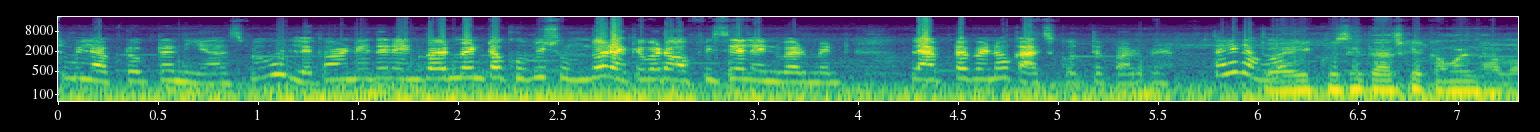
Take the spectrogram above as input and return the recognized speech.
তুমি ল্যাপটপটা নিয়ে আসবে বুঝলে? কারণ এদের এনভায়রনমেন্টটা খুবই সুন্দর একেবারে অফিসিয়াল এনভায়রনমেন্ট ল্যাপটপ এনেও কাজ করতে পারবে। তাই না এই খুশিতে আজকে কমল হবে।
